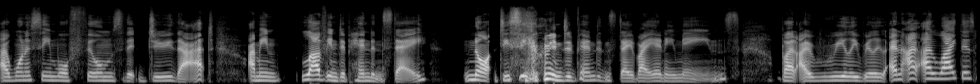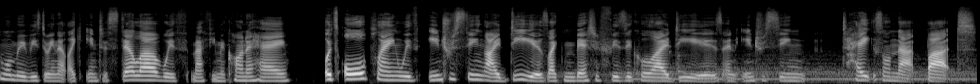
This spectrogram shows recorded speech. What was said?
I want to see more films that do that. I mean, love Independence Day, not dissing on Independence Day by any means, but I really, really, and I, I like there's more movies doing that, like Interstellar with Matthew McConaughey. It's all playing with interesting ideas, like metaphysical ideas and interesting takes on that, but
